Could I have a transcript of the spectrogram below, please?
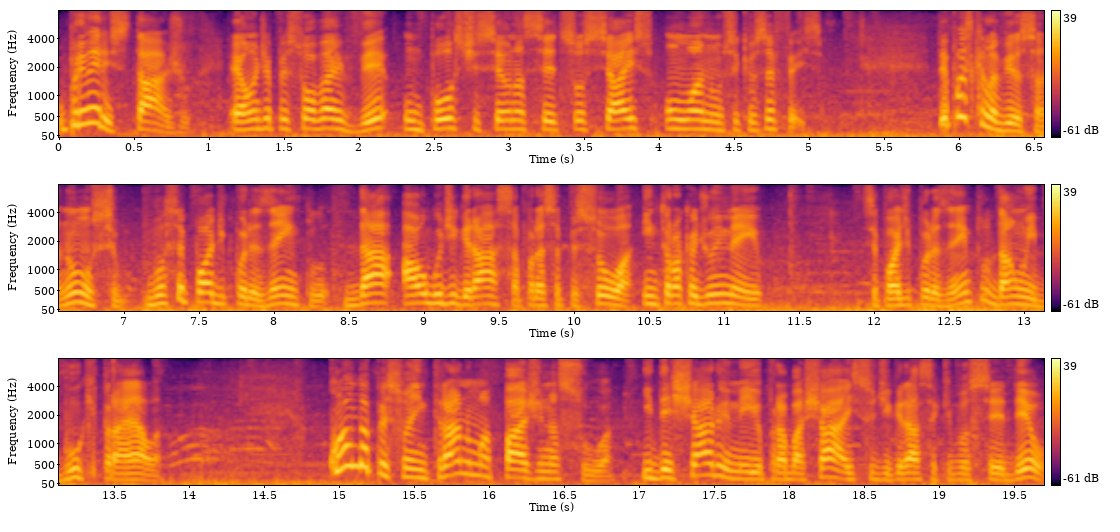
o primeiro estágio é onde a pessoa vai ver um post seu nas redes sociais ou um anúncio que você fez. Depois que ela viu esse anúncio, você pode, por exemplo, dar algo de graça para essa pessoa em troca de um e-mail. Você pode, por exemplo, dar um e-book para ela. Quando a pessoa entrar numa página sua e deixar o e-mail para baixar isso de graça que você deu,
